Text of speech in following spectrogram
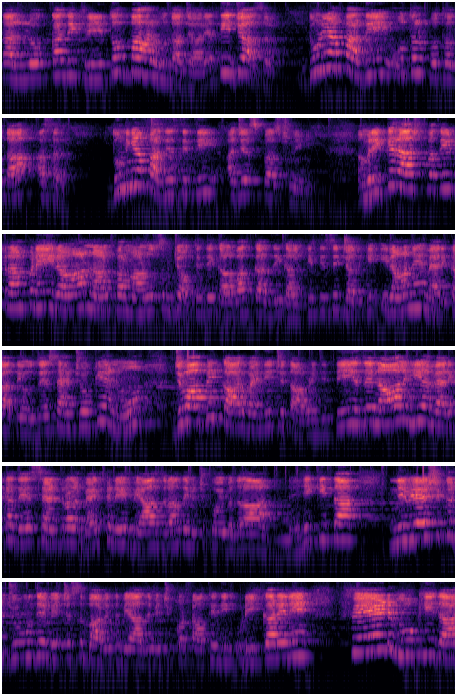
ਤਾਂ ਲੋਕਾਂ ਦੀ ਖਰੀਦ ਤੋਂ ਬਾਹਰ ਹੁੰਦਾ ਜਾ ਰਿਹਾ। ਤੀਜਾ ਅਸਰ, ਦੁਨੀਆ ਭਰ ਦੀ ਉਥਲ-ਪੁਥਲ ਦਾ ਅਸਰ। ਦੁਨੀਆ ਭਰ ਦੀ ਸਥਿਤੀ ਅਜੇ ਸਪਸ਼ਟ ਨਹੀਂ। ਅਮਰੀਕੀ ਰਾਸ਼ਟਰਪਤੀ ਟਰੰਪ ਨੇ ਈਰਾਨ ਨਾਲ ਪਰਮਾਣੂ ਸਮਝੌਤੇ ਤੇ ਗੱਲਬਾਤ ਕਰਨ ਦੀ ਗੱਲ ਕੀਤੀ ਸੀ, ਜਦਕਿ ਈਰਾਨ ਨੇ ਅਮਰੀਕਾ ਤੇ ਉਸਦੇ ਸਹਿਯੋਗੀਆਂ ਨੂੰ ਜਵਾਬੀ ਕਾਰਵਾਈ ਦੀ ਚੇਤਾਵਨੀ ਦਿੱਤੀ। ਇਸ ਦੇ ਨਾਲ ਹੀ ਅਮਰੀਕਾ ਦੇ ਸੈਂਟਰਲ ਬੈਂਕ ਨੇ ਵਿਆਜ ਦਰਾਂ ਦੇ ਵਿੱਚ ਕੋਈ ਬਦਲਾਅ ਨਹੀਂ ਕੀਤਾ। ਨਿਵੇਸ਼ਕ ਜੂਨ ਦੇ ਵਿੱਚ ਸੰਭਾਵਿਤ ਵਿਆਜ ਦੇ ਵਿੱਚ ਕਟੌਤੀ ਦੀ ਉਡੀਕ ਕਰ ਰਹੇ ਨੇ। ਫੇਡ ਮੁਖੀ ਦਾ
